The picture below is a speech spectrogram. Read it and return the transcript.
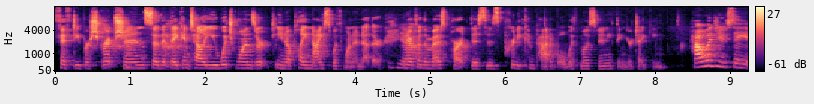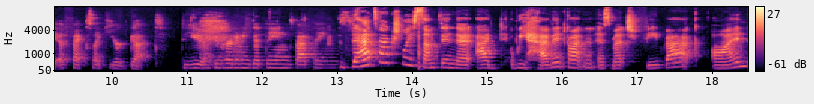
50 prescriptions so that they can tell you which ones are, you know, play nice with one another. You know, for the most part, this is pretty compatible with most anything you're taking. How would you say it affects like your gut? Do you have you heard any good things, bad things? That's actually something that I we haven't gotten as much feedback on,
